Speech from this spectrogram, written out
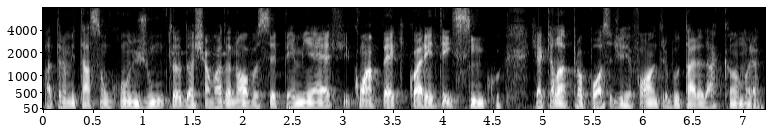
a tramitação conjunta da chamada nova CPMF com a PEC 45, que é aquela proposta de reforma tributária da Câmara.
